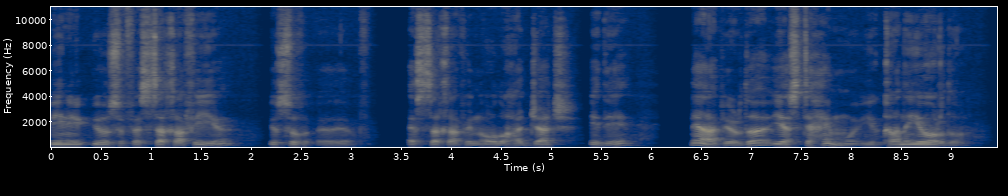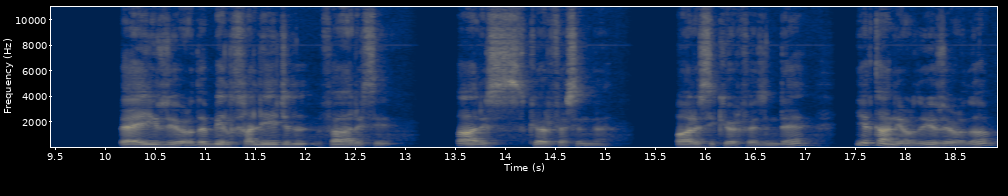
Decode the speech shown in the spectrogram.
Bin Yusuf Es-Sakafi'yi, Yusuf e, Es-Sakafi'nin oğlu Haccac idi. Ne yapıyordu? Yestehimmu, yıkanıyordu ve yüzüyordu. Bil Halicil Farisi. Faris körfezinde. Farisi körfezinde yıkanıyordu, yüzüyordu.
